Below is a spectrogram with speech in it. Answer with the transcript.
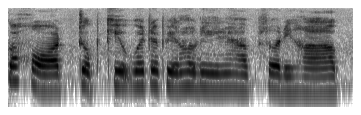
ก็ขอจบคลิปไว้แต่เพียงเท่านี้นะครับ สวัสดีครับ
